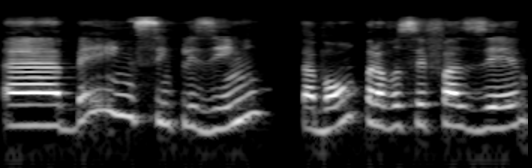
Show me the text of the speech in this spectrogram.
é, bem simplesinho, tá bom? Para você fazer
